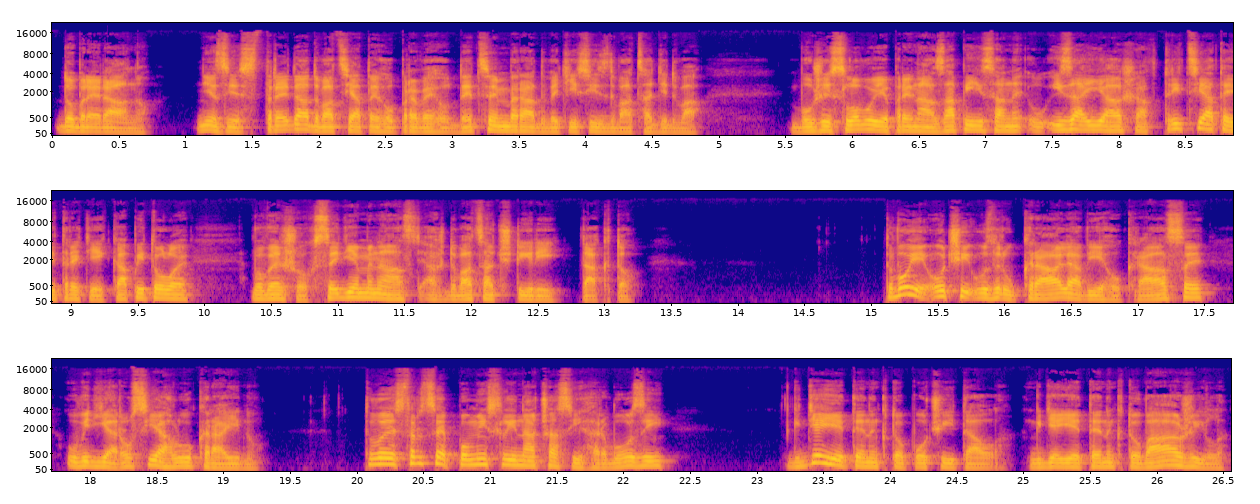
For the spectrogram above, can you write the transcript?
Dobré ráno. Dnes je streda 21. decembra 2022. Božie slovo je pre nás zapísané u Izaiáša v 33. kapitole vo veršoch 17 až 24 takto. Tvoje oči uzrú kráľa v jeho kráse, uvidia rozsiahlú krajinu. Tvoje srdce pomyslí na časy hrôzy. Kde je ten, kto počítal? Kde je ten, kto vážil?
